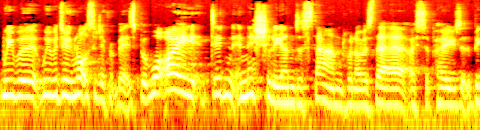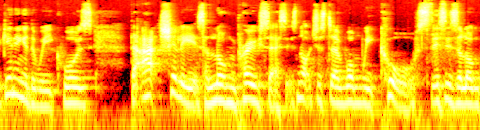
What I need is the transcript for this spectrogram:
we were we were doing lots of different bits. But what I didn't initially understand when I was there, I suppose, at the beginning of the week was that actually it's a long process. It's not just a one week course. This is a long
